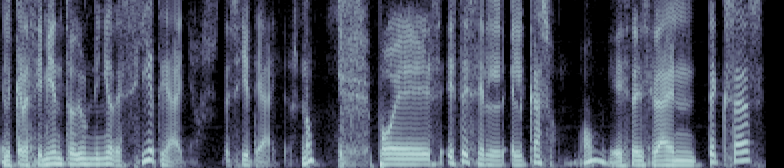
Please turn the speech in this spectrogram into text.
el, crecimiento de un niño de siete años, de años, ¿no? Pues este es el, caso, ¿no? Este se da en Texas.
